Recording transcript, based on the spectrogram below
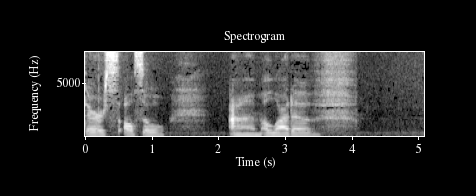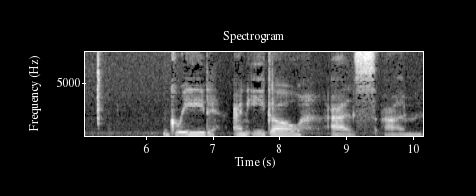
there's also um, a lot of greed and ego as um,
